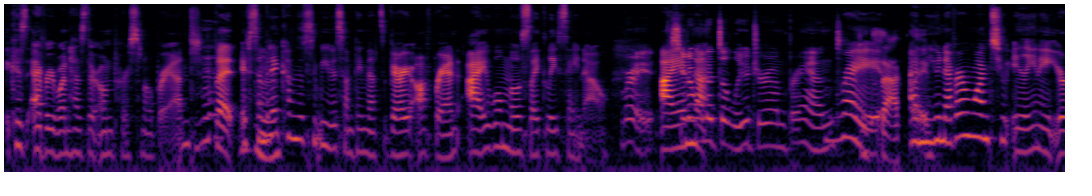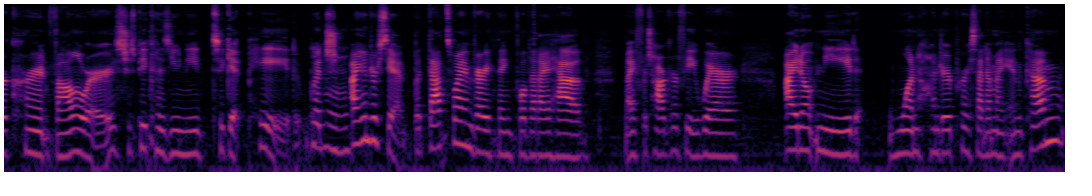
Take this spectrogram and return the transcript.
because everyone has their own personal brand. Mm-hmm. But if somebody comes to me with something that's very off brand, I will most likely say no. Right. I so you am don't not- want to delude your own brand. Right. Exactly. And you never want to alienate your current followers just because you need to get paid, which Mm-hmm. I understand. But that's why I'm very thankful that I have my photography where I don't need 100% of my income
